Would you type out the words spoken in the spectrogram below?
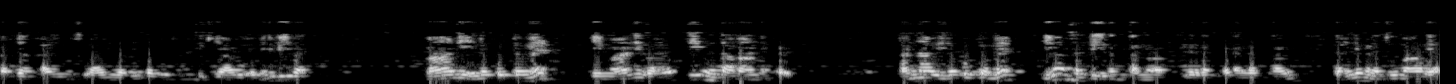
අපයන් කයින් ස්වාමී වශයෙන් පරිසම්පති කියාවේ වෙන පිළිවෙල. මානෙ එනකොටම මේ මානෙ වහත්යෙන් උදාමානය කරනවා. තණ්හාව එනකොටම නිවන් සත්‍යයෙන් කරනවා කියලා පටන් ගන්නවා. දැනෙම නැතුව මායя.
